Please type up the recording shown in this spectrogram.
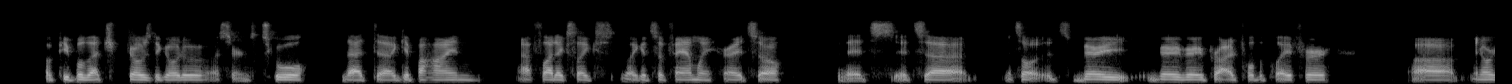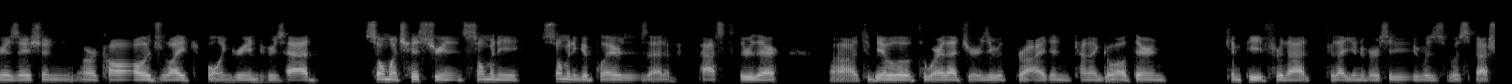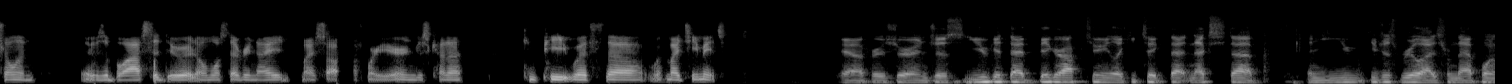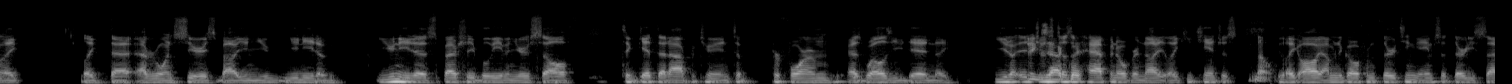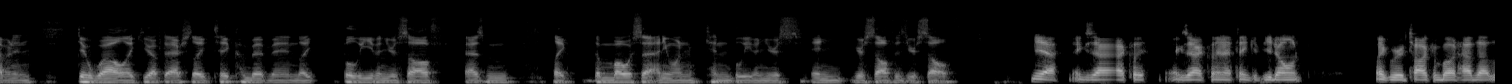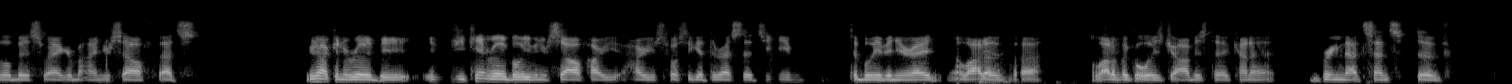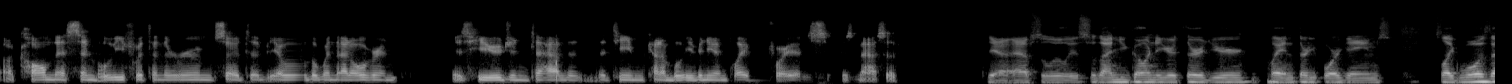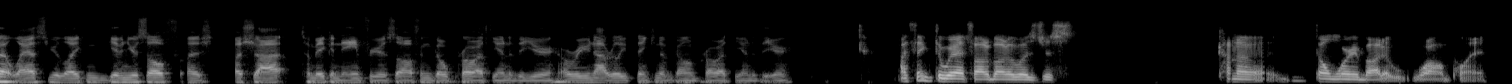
of people that chose to go to a certain school that uh, get behind athletics like like it's a family, right? So it's it's uh it's all it's very very very prideful to play for uh, an organization or a college like Bowling Green, who's had so much history and so many so many good players that have passed through there uh, to be able to wear that jersey with pride and kind of go out there and compete for that for that university was was special and it was a blast to do it almost every night my sophomore year and just kind of compete with uh, with my teammates. Yeah, for sure. And just you get that bigger opportunity, like you take that next step and you you just realize from that point like like that everyone's serious about you and you you need to you need to especially believe in yourself to get that opportunity to perform as well as you did. Like you know, it exactly. just doesn't happen overnight. Like you can't just no. be like, oh, I'm gonna go from 13 games to 37 and do well. Like you have to actually like take commitment like believe in yourself as like the most that anyone can believe in your in yourself is yourself. Yeah, exactly, exactly. And I think if you don't, like we were talking about, have that little bit of swagger behind yourself, that's you're not going to really be if you can't really believe in yourself how are you how are you supposed to get the rest of the team to believe in you right a lot yeah. of uh, a lot of a goalie's job is to kind of bring that sense of uh, calmness and belief within the room so to be able to win that over and is huge and to have the, the team kind of believe in you and play for you is is massive. Yeah absolutely. So then you go into your third year playing 34 games. So like what was that last year like and giving yourself a, a shot to make a name for yourself and go pro at the end of the year? Or were you not really thinking of going pro at the end of the year? I think the way i thought about it was just kind of don't worry about it while i'm playing.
